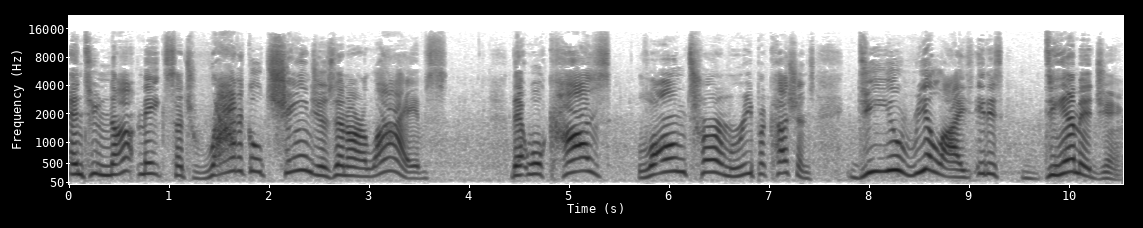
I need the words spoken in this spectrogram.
and to not make such radical changes in our lives that will cause long term repercussions. Do you realize it is damaging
